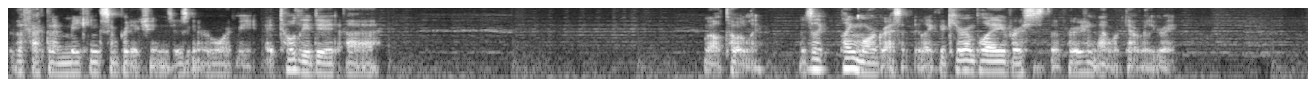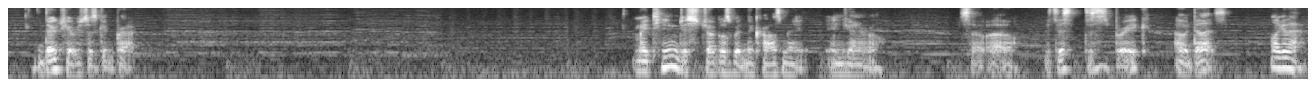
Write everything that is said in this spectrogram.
the fact that I'm making some predictions is to reward me. It totally did. Uh, well, totally. It's like playing more aggressively. Like the Kyurem play versus the Persian, that worked out really great. The Dugtrio was just good prep. My team just struggles with Necrozma in general. So, uh oh. Is this, does this break? Oh, it does. Look at that.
